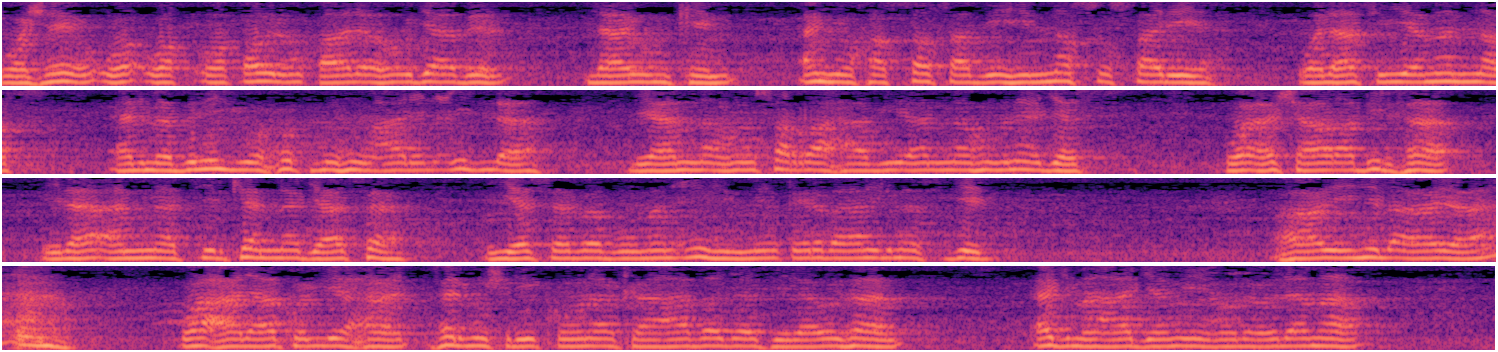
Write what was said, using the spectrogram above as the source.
وشيء وقول قاله جابر لا يمكن أن يخصص به النص الصريح ولا سيما النص المبني حكمه على العلة لأنه صرح بأنه نجس وأشار بالفاء إلى أن تلك النجاسة هي سبب منعهم من قربان المسجد. هذه الآية وعلى كل حال فالمشركون كعبدة الأوثان أجمع جميع العلماء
